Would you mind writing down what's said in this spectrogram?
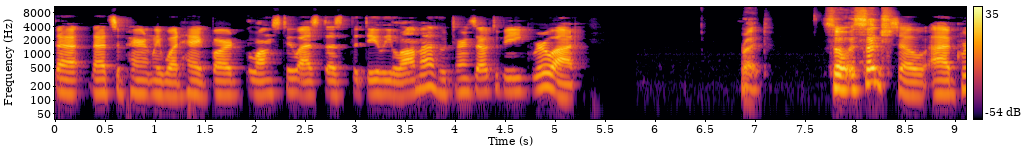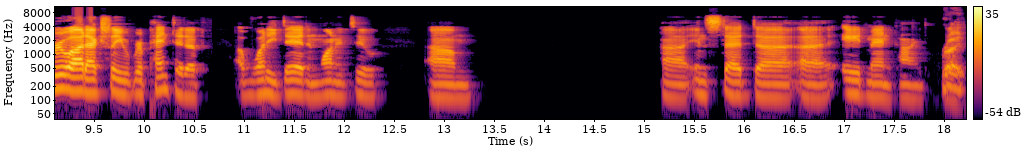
that that's apparently what Hagbard belongs to, as does the Dalai Lama, who turns out to be Gruad. Right. So essentially, So uh, Gruad actually repented of, of what he did and wanted to um, uh, instead uh, uh, aid mankind. right.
